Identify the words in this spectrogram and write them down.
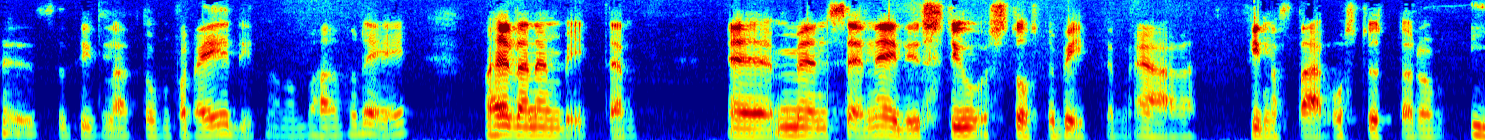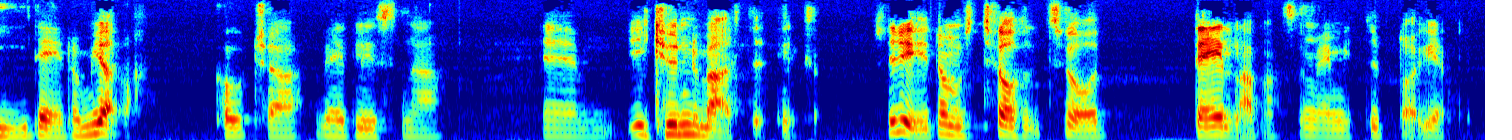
Eh, ser till att de får ledigt när de behöver det. Och hela den biten. Eh, men sen är det stor, största biten är att finnas där och stötta dem i det de gör. Coacha, medlyssna eh, i kundmötet. Liksom. Så det är de två, två delarna som är mitt uppdrag egentligen.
